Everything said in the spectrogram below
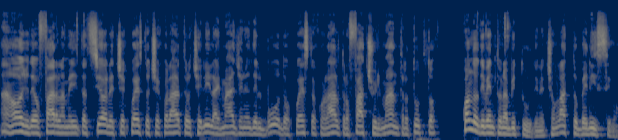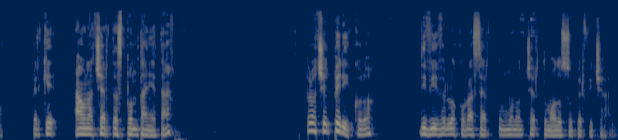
Ah, oggi devo fare la meditazione, c'è questo, c'è quell'altro, c'è lì la immagine del Buddha, questo, quell'altro, faccio il mantra, tutto. Quando diventa un'abitudine, c'è un lato bellissimo, perché ha una certa spontaneità, però c'è il pericolo di viverlo con certa, un certo modo superficiale.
